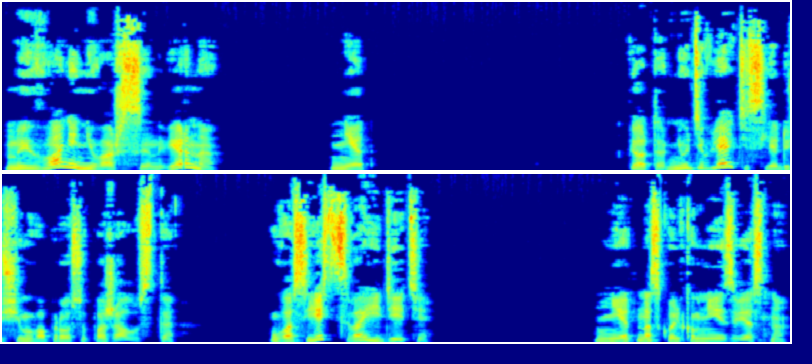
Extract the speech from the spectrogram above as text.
Ну и Ваня не ваш сын, верно? Нет. Петр, не удивляйтесь следующему вопросу, пожалуйста. У вас есть свои дети? Нет, насколько мне известно.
